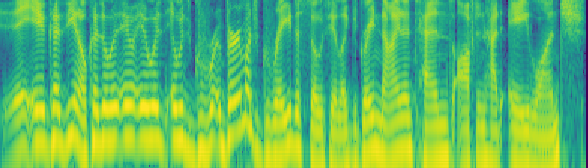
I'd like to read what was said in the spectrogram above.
because you know because it, was- it, it was it was gr- very much grade associated like the grade nine and tens often had A lunch,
